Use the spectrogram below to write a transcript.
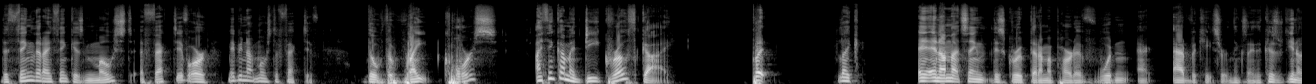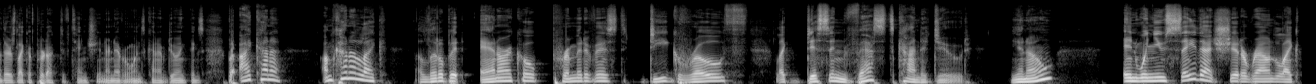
The thing that I think is most effective, or maybe not most effective, the, the right course, I think I'm a degrowth guy. But like, and I'm not saying that this group that I'm a part of wouldn't advocate certain things like that because you know there's like a productive tension and everyone's kind of doing things. But I kind of, I'm kind of like a little bit anarcho primitivist, degrowth, like disinvest kind of dude, you know? And when you say that shit around like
